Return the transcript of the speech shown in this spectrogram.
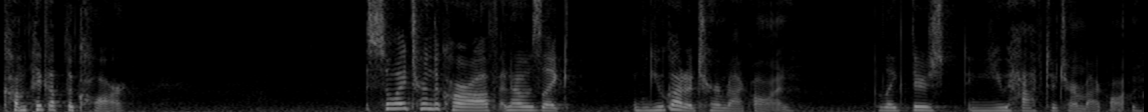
come pick up the car. So I turned the car off and I was like, you got to turn back on. Like, there's, you have to turn back on.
